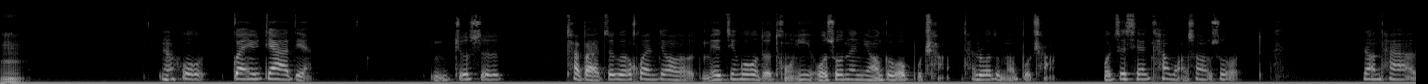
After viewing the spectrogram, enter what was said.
嗯。然后关于第二点，嗯，就是他把这个换掉了，没经过我的同意。我说：“那你要给我补偿。”他说：“怎么补偿？”我之前看网上说，让他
